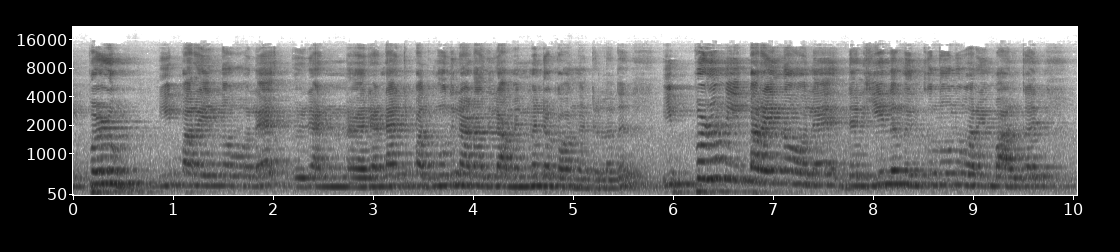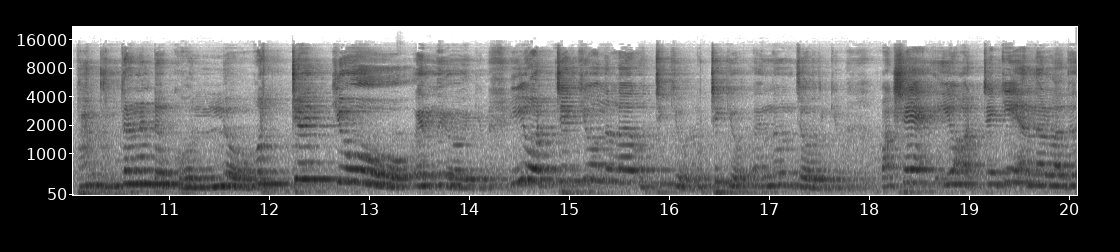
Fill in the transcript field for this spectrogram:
ഇപ്പോഴും ഈ പറയുന്ന പോലെ രണ്ട് രണ്ടായിരത്തി പതിമൂന്നിലാണ് അതിൽ അമെൻമെന്റ് ഒക്കെ വന്നിട്ടുള്ളത്. ഇപ്പോഴും ഈ പറയുന്ന പോലെ ഡൽഹിയിൽ നിൽക്കുന്നു എന്ന് പറയുമ്പോൾ ആൾക്കാർ പന്ത്രണ്ട് കൊല്ലോ ഒറ്റയ്ക്കോ? എന്ന് ചോദിക്കും. ഈ ഒറ്റയ്ക്കോ എന്നുള്ള ഒറ്റയ്ക്കോ ഒറ്റയ്ക്കോ? എന്നും ചോദിക്കും. പക്ഷേ ഈ ഒറ്റയ്ക്ക് എന്നുള്ളത്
